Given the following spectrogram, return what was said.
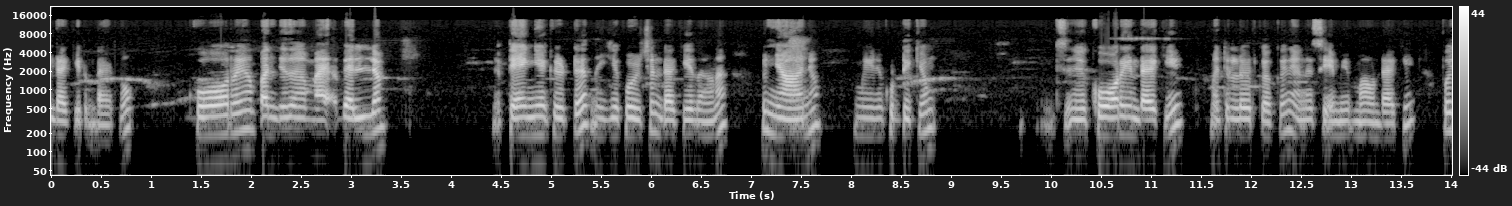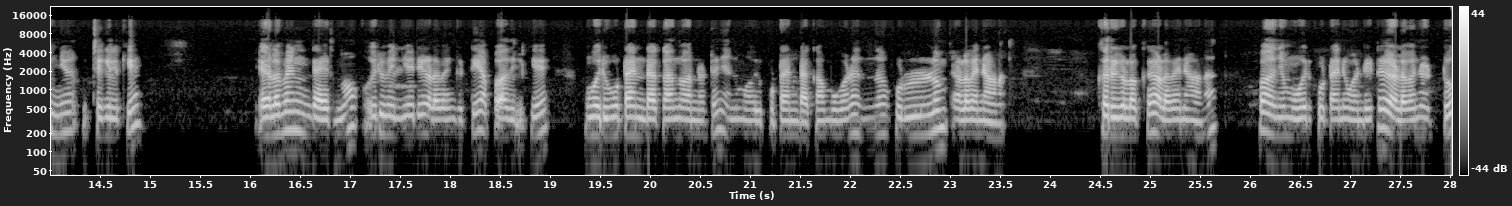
ഉണ്ടാക്കിയിട്ടുണ്ടായിരുന്നു. കോറ പഞ്ച വെല്ലം തേങ്ങയൊക്കെ ഇട്ട് നെയ്യൊക്കെ ഒഴിച്ച് ഉണ്ടാക്കിയതാണ്. അപ്പം ഞാനും മീനുകുട്ടിക്കും കോറ ഉണ്ടാക്കി മറ്റുള്ളവർക്കൊക്കെ ഞാൻ സേമിയ ഉപ്പുമാവ് ഉണ്ടാക്കി. അപ്പോൾ ഇനി ഉച്ചക്കലേക്ക് ഇളവൻ ഉണ്ടായിരുന്നു. ഒരു വലിയൊരു ഇളവൻ കിട്ടി. അപ്പോൾ അതിലേക്ക് മോര് ഉണ്ടാക്കാമെന്ന് പറഞ്ഞിട്ട് ഞാൻ മോരുകൂട്ടാൻ ഉണ്ടാക്കാൻ പോവുകയാണ് ഇന്ന് ഫുള്ളും ഇളവനാണ്. കറികളൊക്കെ ഇളവനാണ്. അപ്പോൾ ഞാൻ മോര് കൂട്ടാൻ വേണ്ടിയിട്ട് ഇളവൻ ഇട്ടു.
